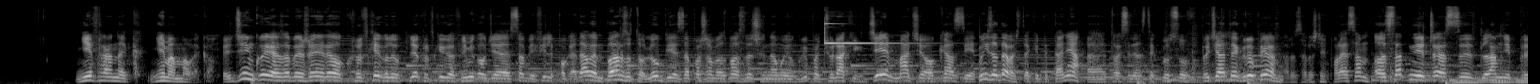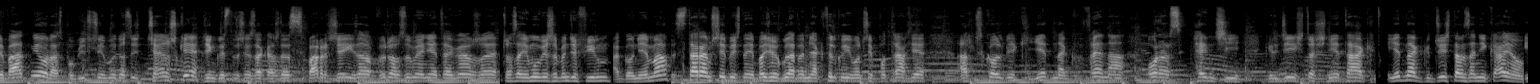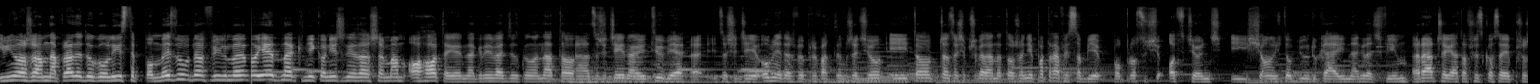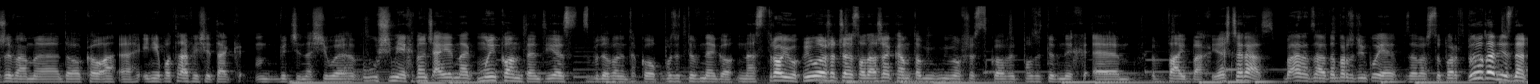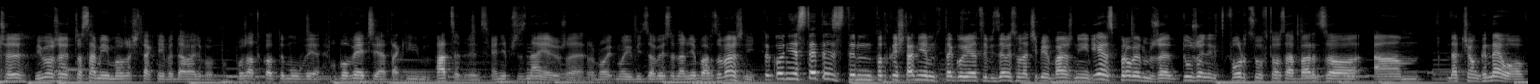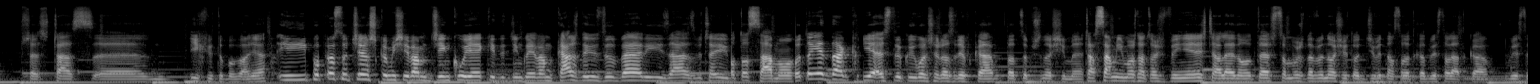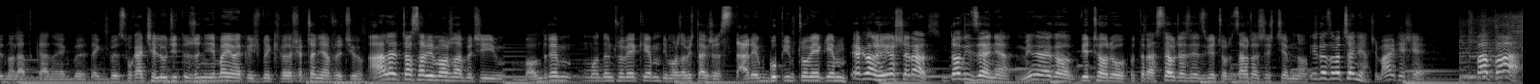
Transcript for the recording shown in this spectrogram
Nie Franek, nie mam małego. Dziękuję za obejrzenie tego krótkiego lub nie krótkiego filmiku, gdzie sobie chwilę pogadałem. Bardzo to lubię. Zapraszam was bardzo serdecznie na moją grupę Ciuraki, gdzie macie okazję mi zadawać takie pytania. E, to jest jeden z tych plusów bycia tej grupie. Bardzo serdecznie polecam. Ostatnie czasy dla mnie prywatnie oraz publicznie były dosyć ciężkie. Dziękuję serdecznie za każde wsparcie i za wyrozumienie tego, że czasami mówię, że będzie film, a go nie ma. Staram się być najbardziej regularnym jak tylko i wyłącznie potrafię, aczkolwiek jednak wena oraz chęci, gdzieś coś nie tak, jednak gdzieś tam zanikają. Mimo, że mam naprawdę długą listę pomysłów na filmy, to jednak niekoniecznie zawsze mam ochotę nagrywać ze względu na to, co się dzieje na YouTubie e, i co się dzieje u mnie też w prywatnym życiu. I to często się przekłada na to, że nie potrafię sobie po prostu się odciąć i siąść do biurka i nagrać film. Raczej ja to wszystko sobie przeżywam e, dookoła e, i nie potrafię się tak, mm, wiecie, na siłę uśmiechnąć, a jednak mój content jest zbudowany do pozytywnego nastroju. Mimo, że często narzekam, to mimo wszystko w pozytywnych em, vibach. Jeszcze raz, bardzo, to bardzo dziękuję za wasz support. Dużo to mnie znaczy, mimo że czasami może się tak nie wydawać, bo, bo rzadko o tym mówię, bo wiecie, ja taki facet, więc ja nie przyznaję, że moi, moi widzowie są dla mnie bardzo ważni. Tylko niestety z tym podkreślaniem tego, jacy widzowie są dla ciebie ważni, jest problem, że dużo innych twórców to za bardzo um, naciągnęło przez czas em, ich youtubowania i po prostu ciężko mi się wam dziękuję, kiedy dziękuję wam każdy youtuber i zazwyczaj o to samo, bo to jednak jest tylko i wyłącznie rozrywka, to co przynosimy. Czasami można coś wynieść, ale no też co można wynosić od 19-latka, 20-latka, 21-latka, no jakby, jakby słuchacie ludzi, którzy nie mają jakiegoś wielkiego doświadczenia w życiu, ale czasami można być i mądrym, młodym człowiekiem i można być także starym, głupim człowiekiem. Jak na razie jeszcze raz, do widzenia, miłego wieczoru, bo teraz cały czas jest wieczór, cały czas jest ciemno. I do zobaczenia, trzymajcie Martische. Papá!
